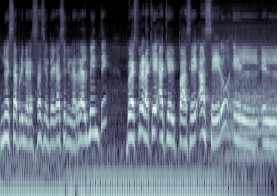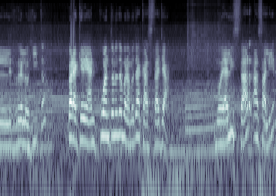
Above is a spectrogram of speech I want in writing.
nuestra primera estación de gasolina. Realmente voy a esperar a que, a que pase a cero el, el relojito para que vean cuánto nos demoramos de acá hasta allá. Voy a listar, a salir.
